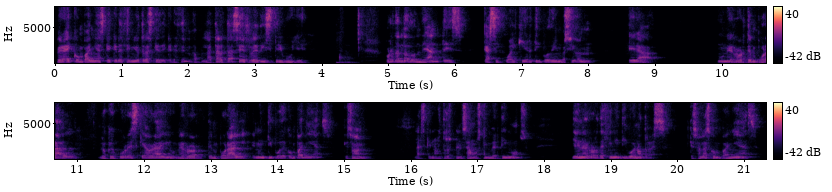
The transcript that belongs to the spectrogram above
pero hay compañías que crecen y otras que decrecen. La, tarta se redistribuye. Por lo tanto, donde antes casi cualquier tipo de inversión era un error temporal, lo que ocurre es que ahora hay un error temporal en un tipo de compañías, que son las que nosotros pensamos que invertimos, y hay un error definitivo en otras, que son las compañías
